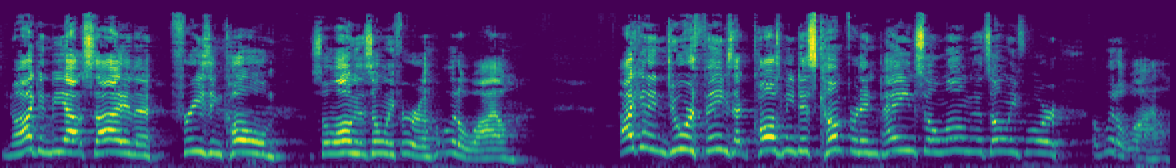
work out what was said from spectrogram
You know, I can be outside in the freezing cold so long as it's only for a little while. I can endure things that cause me discomfort and pain so long that's only for a little while.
